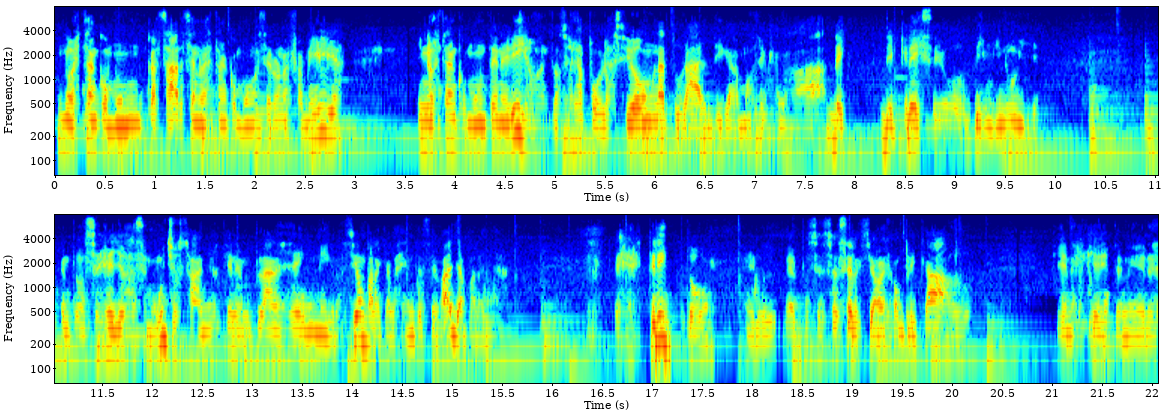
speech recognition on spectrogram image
no es tan común casarse, no es tan común hacer una familia y no es tan común tener hijos. Entonces la población natural, digamos, de Canadá decrece o disminuye. Entonces ellos hace muchos años tienen planes de inmigración para que la gente se vaya para allá. Es estricto, el, proceso de selección es complicado, tienes que tener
